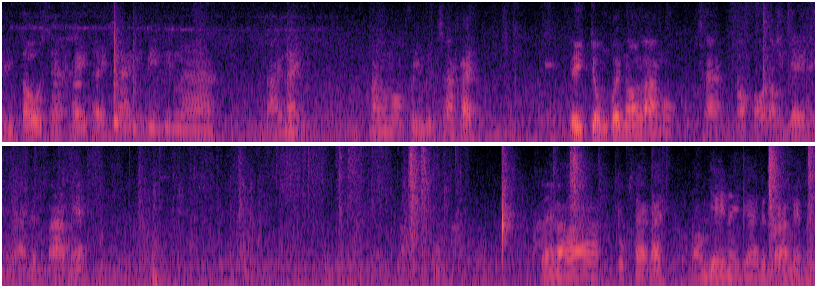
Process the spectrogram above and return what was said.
thì tôi sẽ thay thế hai cái viên pin à, đại này bằng một viên pin sạc đây. Đi chung với nó là một cục sạc, nó có đoạn dây này dài đến 3 mét. Đây là cục sạc đây đoạn dây này dài đến 3 mét này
